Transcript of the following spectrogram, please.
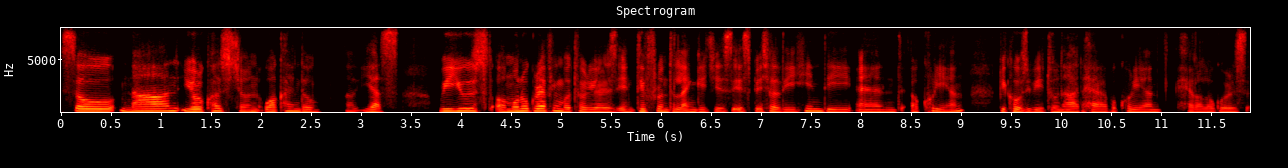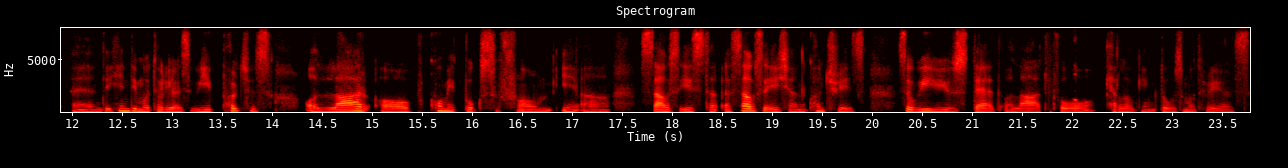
So Nan, your question, what kind of, uh, yes, we used uh, monographic materials in different languages, especially Hindi and uh, Korean, because we do not have Korean catalogers and Hindi materials. We purchase a lot of comic books from uh, Southeast, uh, South Asian countries. So we use that a lot for cataloging those materials.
